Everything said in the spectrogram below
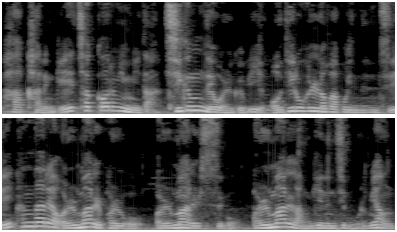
파악하는 게 첫걸음입니다. 지금 내 월급이 어디로 흘러가고 있는지, 한 달에 얼마를 벌고, 얼마를 쓰고, 얼마를 남기는지 모르면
